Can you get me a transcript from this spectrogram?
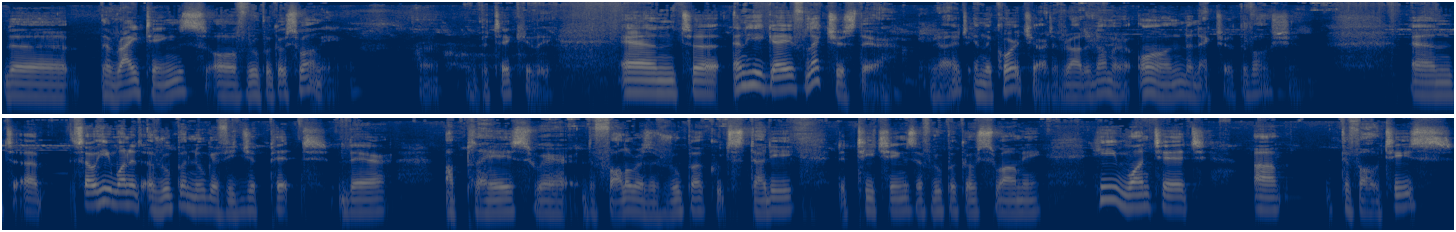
the the writings of Rupa Goswami, uh, in particularly, and uh, and he gave lectures there, right, in the courtyard of Radha Damodar on the nectar of devotion, and uh, so he wanted a Rupanuga Vidyapit there a place where the followers of Rupa could study the teachings of Rupa Goswami. He wanted uh, devotees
